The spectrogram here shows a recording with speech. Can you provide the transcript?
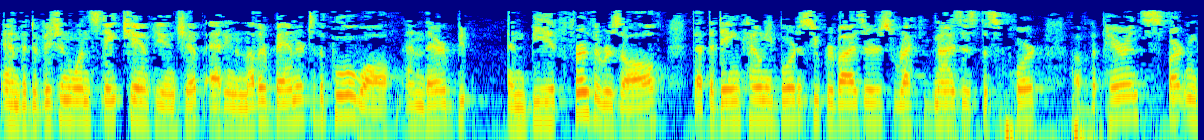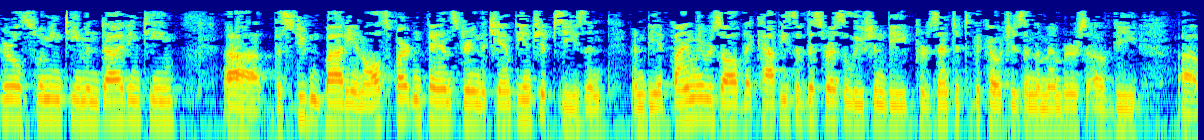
and the Division One state championship, adding another banner to the pool wall, and there be, and be it further resolved that the Dane County Board of Supervisors recognizes the support of the parents, Spartan girls swimming team and diving team, the student body and all Spartan fans during the championship season, and be it finally resolved that copies of this resolution be presented to the coaches and the members of the uh,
